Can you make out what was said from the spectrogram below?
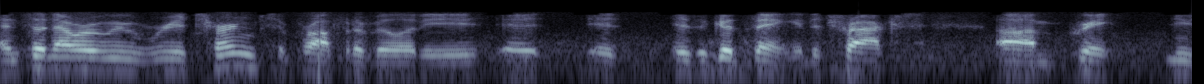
And so now we return to profitability, it, it is a good thing. It attracts um, great new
